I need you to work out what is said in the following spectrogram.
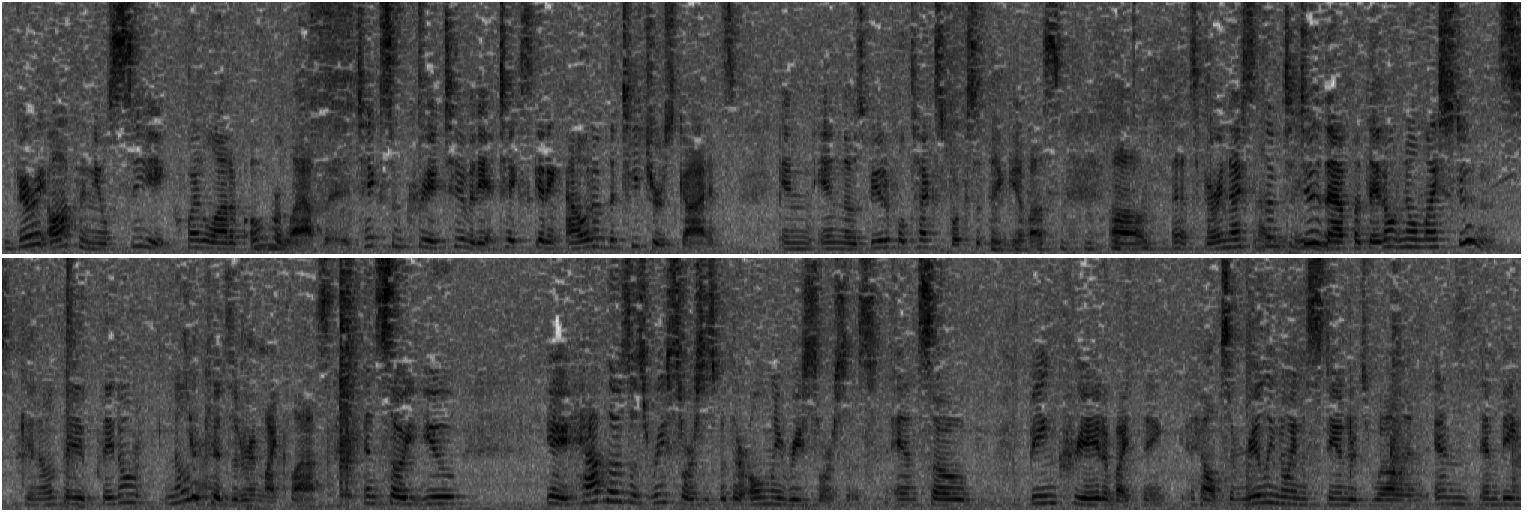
very often you'll see quite a lot of overlap. It takes some creativity. It takes getting out of the teacher's guides in, in those beautiful textbooks that they give us. Um, and it's very nice of them to do that, but they don't know my students. You know, they, they don't know the kids that are in my class. And so you, you, know, you have those as resources, but they're only resources. And so being creative, I think, helps, and really knowing the standards well and, and, and being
